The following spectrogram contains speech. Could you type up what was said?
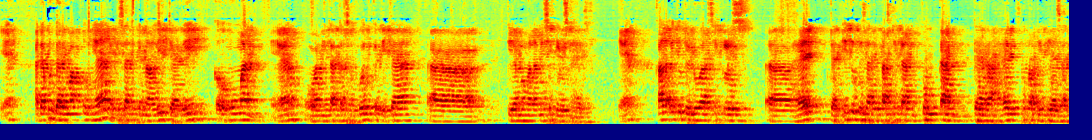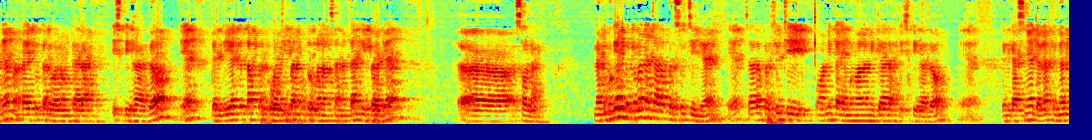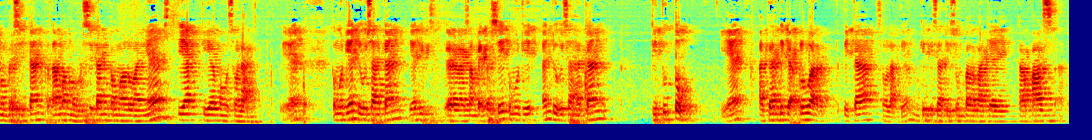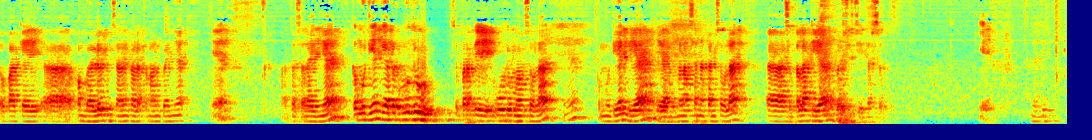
Ya. Adapun dari waktunya bisa dikenali dari keumuman ya wanita tersebut ketika uh, dia mengalami siklus haid. Ya, kalau itu di luar siklus uh, haid dan itu bisa dipastikan bukan darah haid seperti biasanya, maka itu tergolong darah istihadah, ya, dan dia tetap berkewajiban untuk melaksanakan ibadah uh, sholat. Nah kemudian bagaimana cara bersucinya? Ya, cara bersuci wanita yang mengalami darah istihadah, ya, ringkasnya adalah dengan membersihkan pertama membersihkan kemaluannya setiap dia mau sholat. Ya kemudian diusahakan ya di, e, sampai bersih kemudian diusahakan ditutup ya agar tidak keluar ketika sholat ya. Mungkin bisa disumpel pakai kapas atau pakai e, pembalut misalnya kalau terlalu banyak ya atau selainnya. Kemudian dia berwudu seperti wudu mau sholat ya. Kemudian dia ya melaksanakan sholat e, setelah dia bersuci tersebut. Ya. Nanti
